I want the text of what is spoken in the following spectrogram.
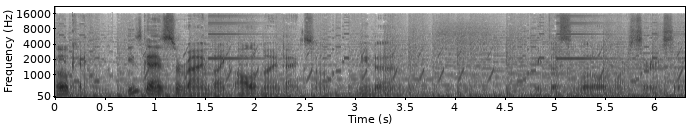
Okay. These guys survived like all of my attacks, so I need to take this a little more seriously.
